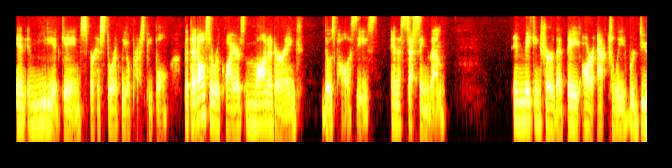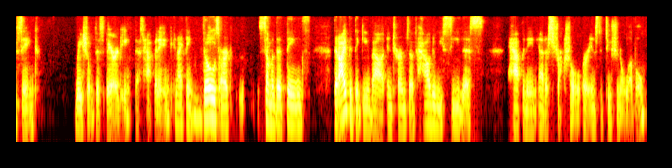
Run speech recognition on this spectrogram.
and immediate gains for historically oppressed people. But that also requires monitoring those policies and assessing them and making sure that they are actually reducing racial disparity that's happening. And I think those are some of the things that I've been thinking about in terms of how do we see this happening at a structural or institutional level.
